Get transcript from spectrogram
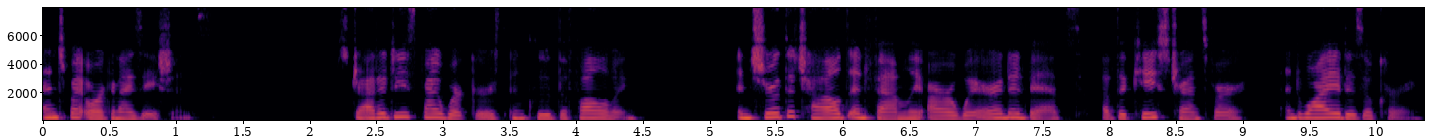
and by organizations. Strategies by workers include the following Ensure the child and family are aware in advance of the case transfer and why it is occurring.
